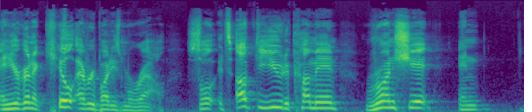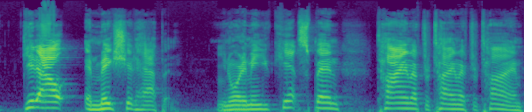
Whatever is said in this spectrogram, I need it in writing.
and you're going to kill everybody's morale. So it's up to you to come in, run shit, and get out and make shit happen. You know what I mean? You can't spend time after time after time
